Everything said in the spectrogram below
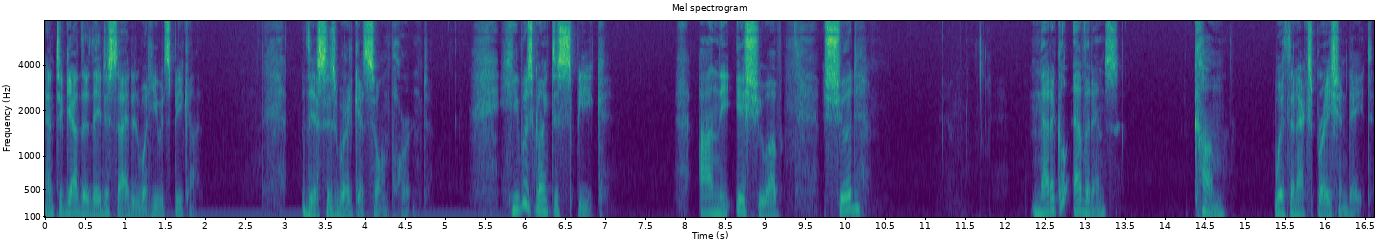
And together they decided what he would speak on. This is where it gets so important. He was going to speak on the issue of should medical evidence come with an expiration date?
